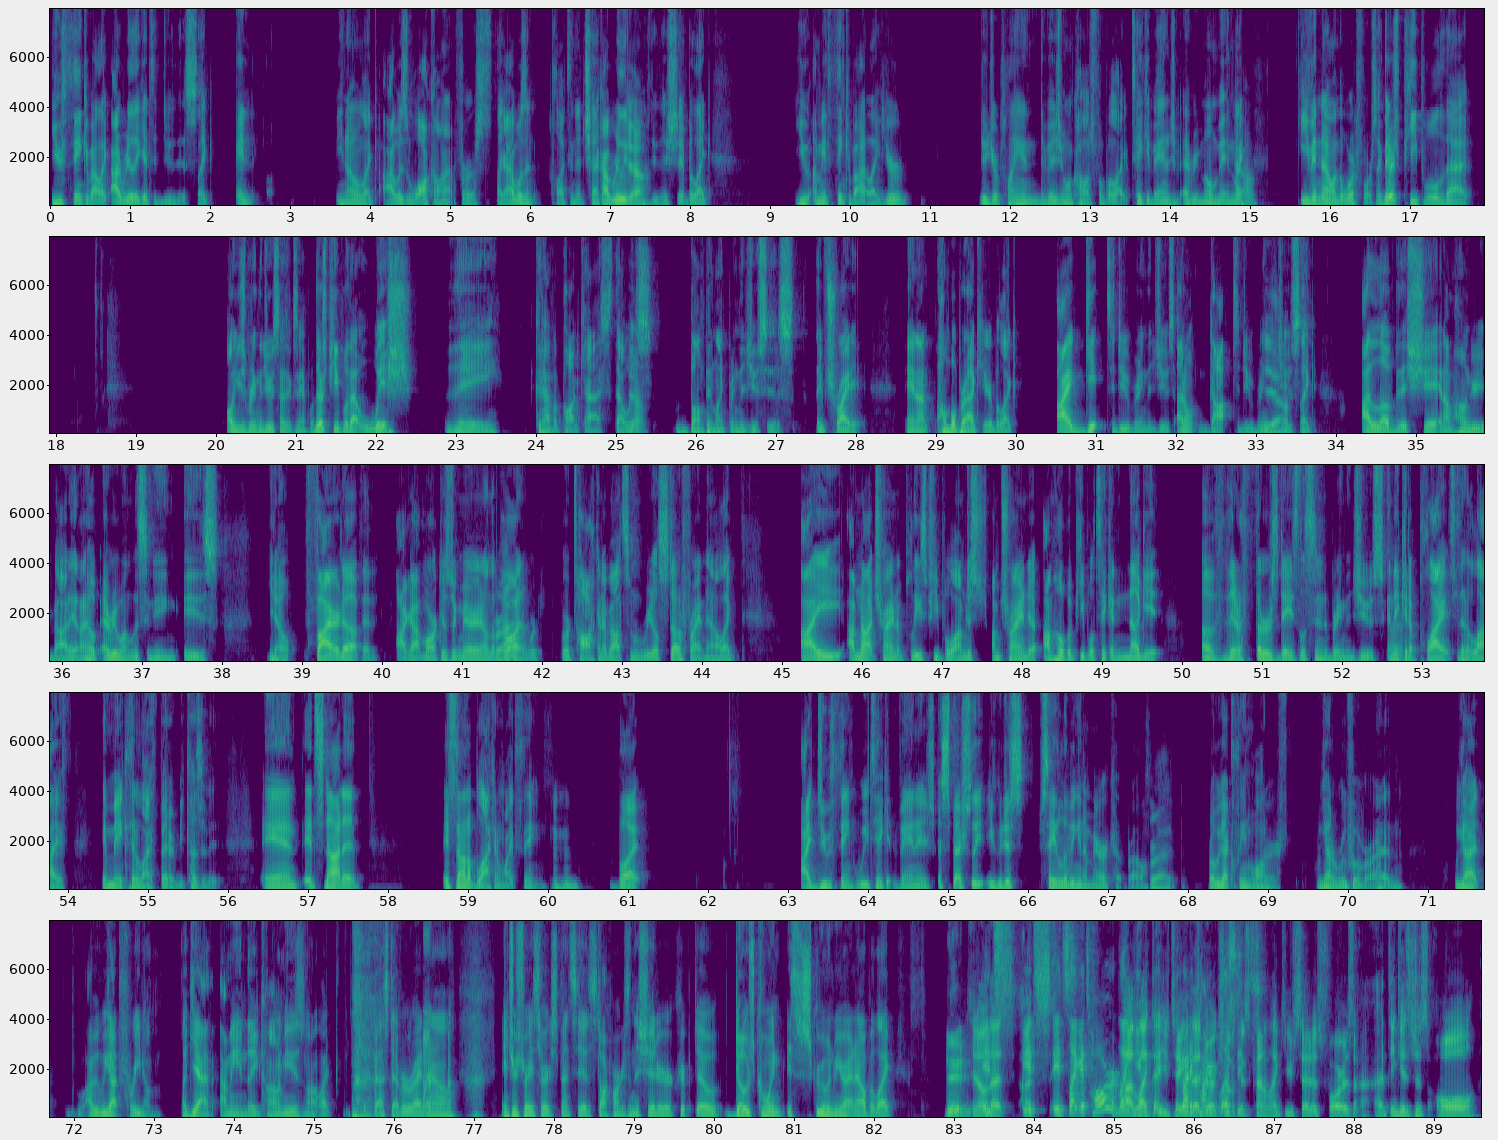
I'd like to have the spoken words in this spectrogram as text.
you think about like I really get to do this. Like and you know, like I was walk on at first. Like I wasn't collecting a check. I really wanted to do this shit. But like you, I mean, think about it. Like you're, dude, you're playing Division One college football. Like take advantage of every moment. And like Yeah. even now in the workforce. Like there's people that I'll use Bring the Juice as example. There's people that wish they could have a podcast that was bumping like Bring the Juices. They've tried it. And I'm humble brag here, but like I get to do Bring the Juice. I don't got to do Bring Yeah. the Juice. Like I love this shit and I'm hungry about it. And I hope everyone listening is, you know, fired up that I got Marcus McMaryion on the Right. pod and we're we're talking about some real stuff right now. Like I I'm not trying to please people. I'm just I'm trying to I'm hoping people take a nugget of their Thursdays listening to Bring the Juice and they Right. could apply it to their life and make their life better because of it. And it's not a it's not a black and white thing. Mhm. But I do think we take advantage, especially you could just say living in America, bro. Right. Bro, we got clean water. We got a roof over our head. We got I mean, we got freedom. Like, yeah, I mean, the economy is not like the best ever right now. Interest rates are expensive. Stock market's in the shitter. Crypto, Dogecoin is screwing me right now. But like, dude, You know, it's that's- I- it's it's like it's hard. Like, I like that you take it that direction because kind of like you said, as far as I, I think it's just all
